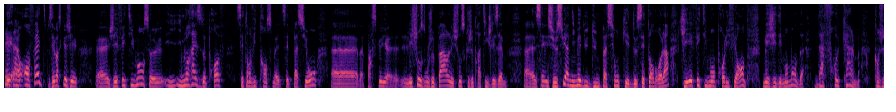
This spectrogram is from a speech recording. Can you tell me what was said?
Et ça. en fait, c'est parce que j'ai, euh, j'ai effectivement, ce, il, il me reste de prof cette envie de transmettre, cette passion, euh, bah, parce que euh, les choses dont je parle, les choses que je pratique, je les aime. Euh, je suis animé du- d'une passion qui est de cet ordre-là, qui est effectivement proliférante, mais j'ai des moments d'a- d'affreux calme. Quand je,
